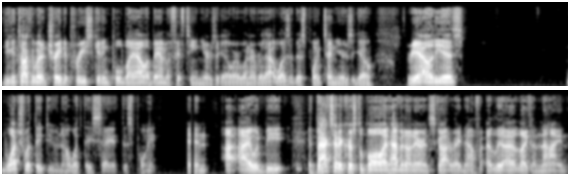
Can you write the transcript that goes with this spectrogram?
You can talk about a Trey DePriest getting pulled by Alabama 15 years ago or whenever that was at this point, 10 years ago. Reality is, watch what they do, not what they say at this point. And I, I would be if Bax had a crystal ball, I'd have it on Aaron Scott right now for at least like a nine.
